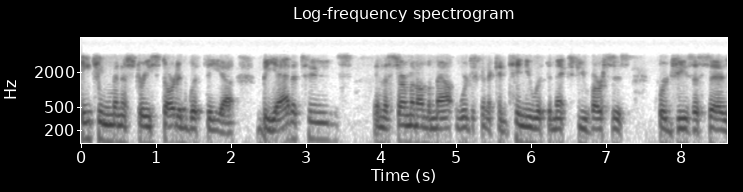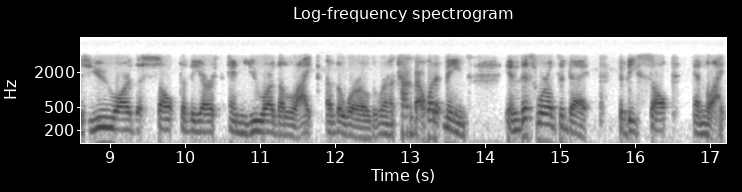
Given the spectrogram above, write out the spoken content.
teaching ministry, started with the uh, Beatitudes in the Sermon on the Mount. We're just going to continue with the next few verses where Jesus says, You are the salt of the earth and you are the light of the world. We're going to talk about what it means in this world today to be salt and light.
